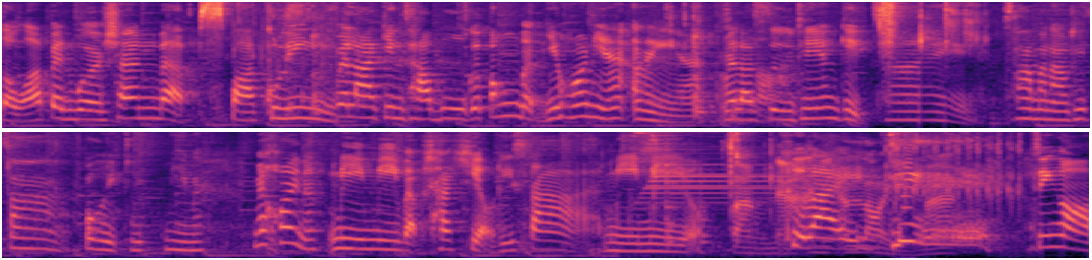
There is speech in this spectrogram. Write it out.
แต่ว่าเป็นเวอร์ชันแบบ sparkling เวลากินชาบูก็ต้องแบบยี่ห้อเนี้ยอะไรเงี้ยเวลาซื้อที่อังกฤษใช่ ชามะนาวที่ซ่าปกติปมีไหม ไม่ค่อยนะ มีมีแบบชาเขียวที่ซ่า มีมีอยู่ ฟังนะคืออะไร นนี้อร่อยจริง มากจริงเหรอ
